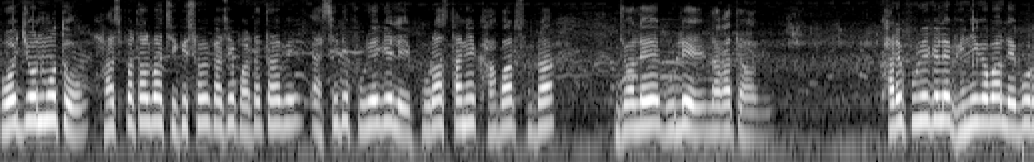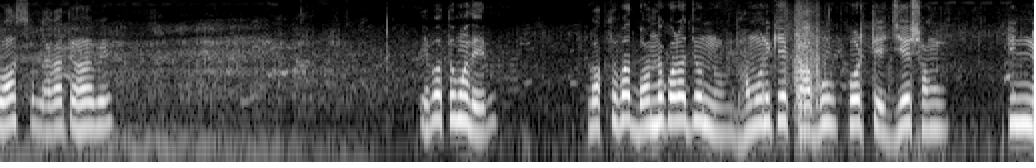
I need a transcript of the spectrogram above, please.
প্রয়োজন মতো হাসপাতাল বা চিকিৎসকের কাছে পাঠাতে হবে। অ্যাসিডে পুড়ে গেলে পোড়া স্থানে খাবার, সোডা, জলে গুলে লাগাতে হবে। খারে পুড়ে গেলে ভিনিগার বা লেবু রস লাগাতে হবে। এবার তোমাদের রক্তপাত বন্ধ করার জন্য ধমনীকে কাবু করতে যে সংকীর্ণ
